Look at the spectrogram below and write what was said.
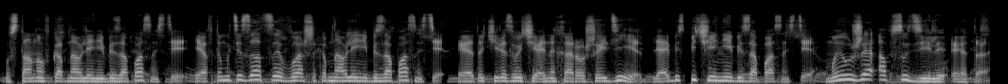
Установка обновления безопасности и автоматизация ваших обновлений безопасности — это чрезвычайно хорошая идея для обеспечения безопасности. Мы уже обсудили это,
